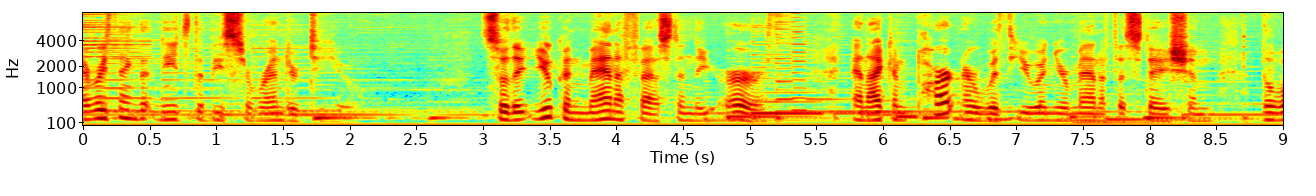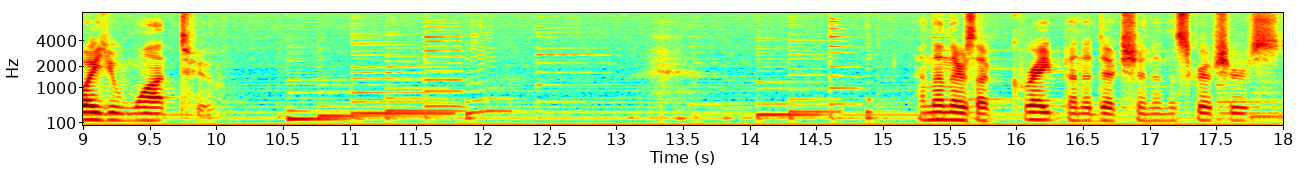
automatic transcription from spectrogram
everything that needs to be surrendered to you so that you can manifest in the earth and I can partner with you in your manifestation the way you want to. And then there's a great benediction in the scriptures.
